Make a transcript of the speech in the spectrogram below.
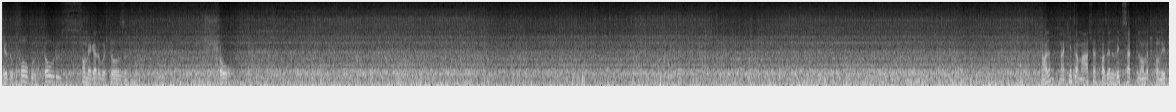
Rio do Fogo, Touros, São Miguel do Gostoso. Show! Olha, na quinta marcha, fazendo 27 km por litro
